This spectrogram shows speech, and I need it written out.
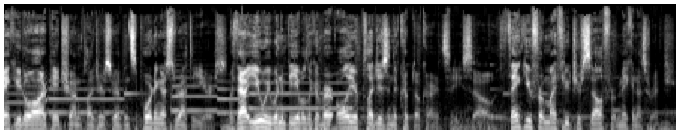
thank you to all our Patreon pledgers who have been supporting us throughout the years. Without you, we wouldn't be able to convert all your pledges into cryptocurrency, so thank you from my future self for making us rich.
